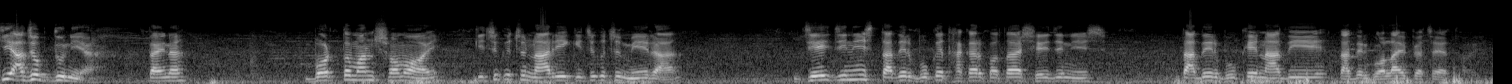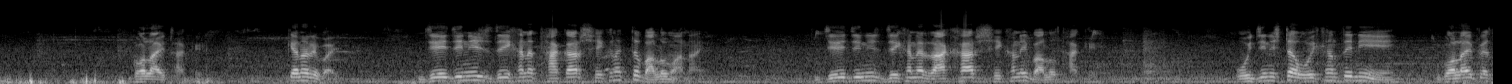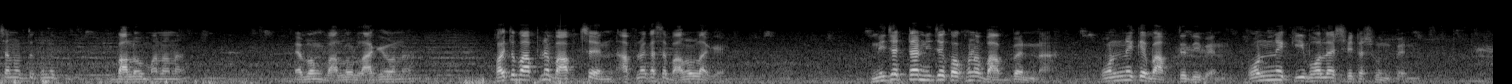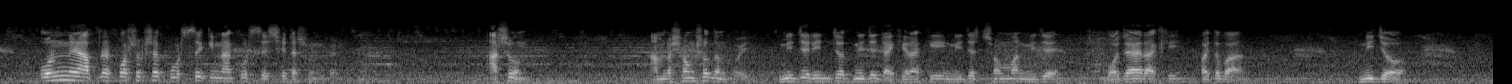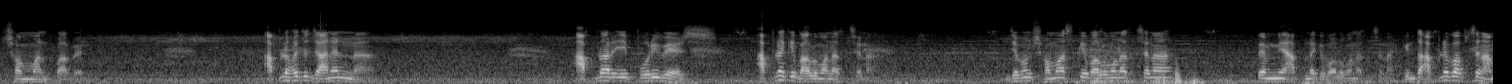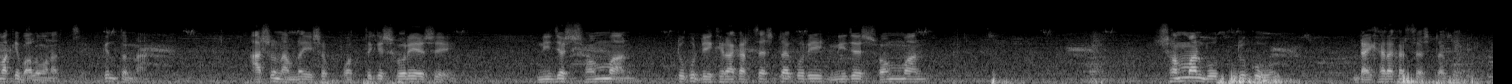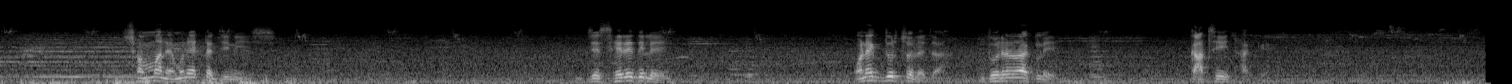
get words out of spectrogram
কি আজব দুনিয়া, তাই না? বর্তমান সময় কিছু কিছু নারী, কিছু কিছু মেয়েরা যে জিনিস তাদের বুকে থাকার কথা, সেই জিনিস তাদের বুকে না দিয়ে তাদের গলায় পেঁচায়াত হয়। গলায় থাকে। কেন রে ভাই? যে জিনিস যেখানে থাকার, সেখানে তো ভালো মানায়। যে জিনিস যেখানে রাখার, সেখানেই ভালো থাকে। ওই জিনিসটা ওইখানতে নিয়ে গলায় পেঁচানোর তো কোনো ভালো মানা না এবং ভালো লাগেও না। হয়তো বা আপনি ভাবছেন আপনার কাছে ভালো লাগে। নিজেরটা নিজে কখনো ভাববেন না। অন্যকে ভাবতে দিবেন। অন্যে কি বলে সেটা শুনবেন। অন্যে আপনার প্রশংসা করছে কি না করছে সেটা শুনবেন। আসুন, আমরা সংশোধন হই। নিজের ইজ্জত নিজে রেখে রাখি, নিজের সম্মান নিজে বজায় রাখি। হয়তোবা নিজ সম্মান পাবেন। আপনি হয়তো জানেন না, আপনার এই পরিবেশ আপনাকে ভালো মানাচ্ছে না। যেমন সমাজকে ভালো মানাচ্ছে না, তেমনি আপনাকে ভালো মানাচ্ছে না। কিন্তু আপনি ভাবছেন আমাকে ভালো মানাচ্ছে, কিন্তু না। আসুন আমরা এসব পথ থেকে সরে এসে নিজের সম্মানটুকু ডেকে রাখার চেষ্টা করি, নিজের সম্মান সম্মান বোধটুকু ডাইখা রাখার চেষ্টা করি। সম্মান এমন একটা জিনিস যে ছেড়ে দিলে অনেক দূর চলে যা দূরে রাখলে কাছেই থাকে।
